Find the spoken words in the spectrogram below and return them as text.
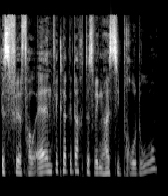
ist für VR-Entwickler gedacht, deswegen heißt sie Pro Duo.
